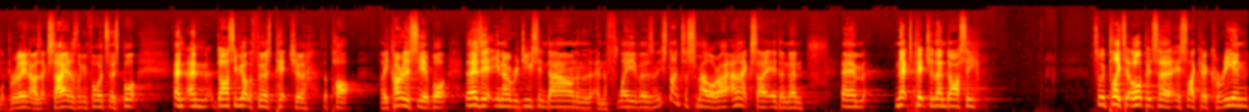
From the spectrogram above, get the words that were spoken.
looked brilliant. I was excited. I was looking forward to this. But, and, and Darcy, you got the first picture, the pot. You can't really see it, but there's it, you know, reducing down and the, and the flavors, and it's starting to smell all right. And I'm excited. And then um, next picture, then Darcy. So we plate it up. It's, a, it's like a Korean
